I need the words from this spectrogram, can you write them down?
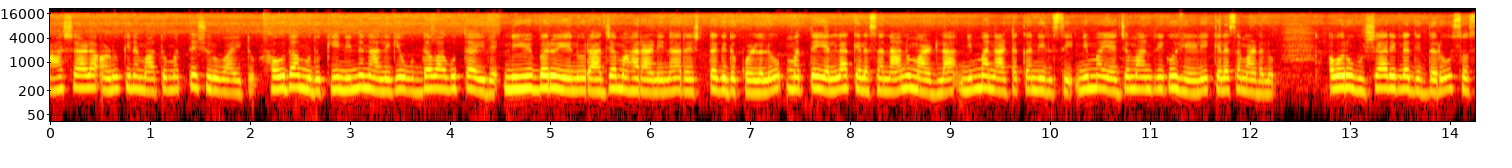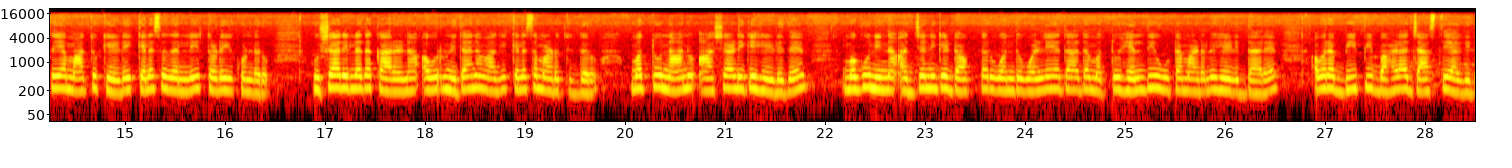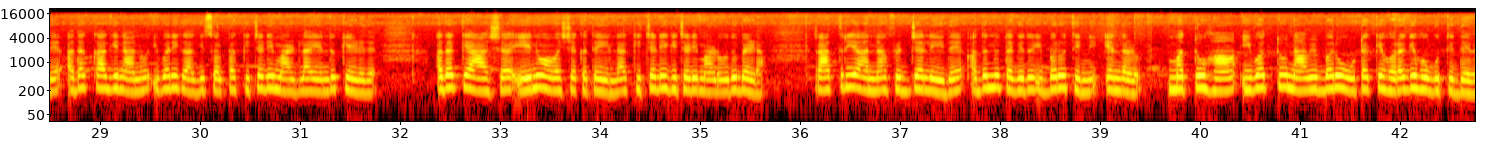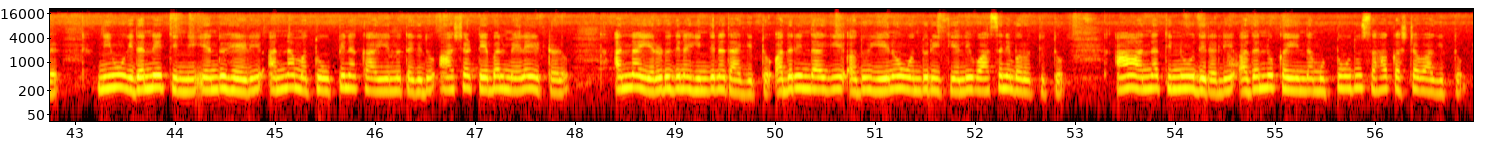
ಆಶಾಳ ಅಣುಕಿನ ಮಾತು ಮತ್ತೆ ಶುರುವಾಯಿತು. ಹೌದಾ ಮುದುಕಿ, ನಿನ್ನ ನಾಲಿಗೆ ಉದ್ದವಾಗುತ್ತಾ ಇದೆ. ನೀವಿಬ್ಬರು ಏನು ರಾಜ ಮಹಾರಾಣಿನ ರೆಸ್ಟ್ ತೆಗೆದುಕೊಳ್ಳಲು ಮತ್ತೆ ಎಲ್ಲ ಕೆಲಸ ನಾನು ಮಾಡ್ಲಾ? ನಿಮ್ಮ ನಾಟಕ ನಿಲ್ಲಿಸಿ ನಿಮ್ಮ ಯಜಮಾನರಿಗೂ ಹೇಳಿ ಕೆಲಸ ಮಾಡಲು. ಅವರು ಹುಷಾರಿಲ್ಲದಿದ್ದರೂ ಸೊಸೆಯ ಮಾತು ಕೇಳಿ ಕೆಲಸದಲ್ಲಿ ತೊಡಗಿಕೊಂಡರು. ಹುಷಾರಿಲ್ಲದ ಕಾರಣ ಅವರು ನಿಧಾನವಾಗಿ ಕೆಲಸ ಮಾಡುತ್ತಿದ್ದರು. ಮತ್ತು ನಾನು ಆಶಾಳಿಗೆ ಹೇಳಿದೆ ಮಗು ನಿನ್ನ ಅಜ್ಜನಿಗೆ ಡಾಕ್ಟರ್ ಒಂದು ಒಳ್ಳೆಯದಾದ ಮತ್ತು ಹೆಲ್ದಿ ಊಟ ಮಾಡಲು ಹೇಳಿದ್ದಾರೆ. ಅವರ ಬಿ ಪಿ ಬಹಳ ಜಾಸ್ತಿಯಾಗಿದೆ ಅದಕ್ಕಾಗಿ ನಾನು ಇವರಿಗಾಗಿ ಸ್ವಲ್ಪ ಕಿಚಡಿ ಮಾಡಲಾ ಎಂದು ಕೇಳಿದೆ. ಅದಕ್ಕೆ ಆಶಾ, ಏನೂ ಅವಶ್ಯಕತೆ ಇಲ್ಲ. ಕಿಚಡಿ ಗಿಚಡಿ ಮಾಡುವುದು ಬೇಡ. ರಾತ್ರಿಯ ಅನ್ನ ಫ್ರಿಡ್ಜಲ್ಲಿ ಇದೆ. ಅದನ್ನು ತೆಗೆದು ಇಬ್ಬರೂ ತಿನ್ನಿ ಎಂದಳು. ಮತ್ತು ಹಾ, ಇವತ್ತು ನಾವಿಬ್ಬರೂ ಊಟಕ್ಕೆ ಹೊರಗೆ ಹೋಗುತ್ತಿದ್ದೇವೆ. ನೀವು ಇದನ್ನೇ ತಿನ್ನಿ ಎಂದು ಹೇಳಿ ಅನ್ನ ಮತ್ತು ಉಪ್ಪಿನಕಾಯಿಯನ್ನು ತೆಗೆದು ಆಶಾ ಟೇಬಲ್ ಮೇಲೆ ಇಟ್ಟಳು. ಅನ್ನ ಎರಡು ದಿನ ಹಿಂದಿನದಾಗಿತ್ತು. ಅದರಿಂದಾಗಿ ಅದು ಏನೋ ಒಂದು ರೀತಿಯಲ್ಲಿ ವಾಸನೆ ಬರುತ್ತಿತ್ತು. ಆ ಅನ್ನ ತಿನ್ನುವುದಿರಲಿ, ಅದನ್ನು ಕೈಯಿಂದ ಮುಟ್ಟುವುದು ಸಹ ಕಷ್ಟವಾಗಿತ್ತು.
